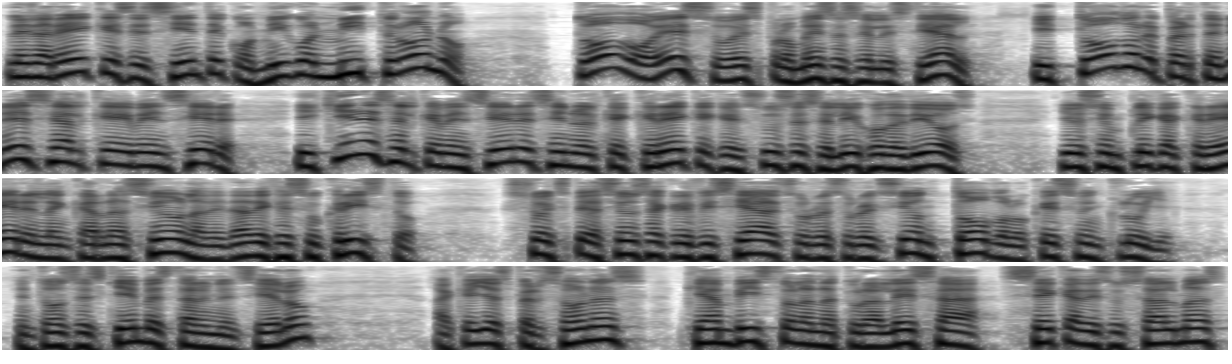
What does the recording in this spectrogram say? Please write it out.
le daré que se siente conmigo en mi trono. Todo eso es promesa celestial. Y todo le pertenece al que venciere. ¿Y quién es el que venciere sino el que cree que Jesús es el Hijo de Dios? Y eso implica creer en la encarnación, la deidad de Jesucristo, su expiación sacrificial, su resurrección, todo lo que eso incluye. Entonces, ¿quién va a estar en el cielo? Aquellas personas que han visto la naturaleza seca de sus almas,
